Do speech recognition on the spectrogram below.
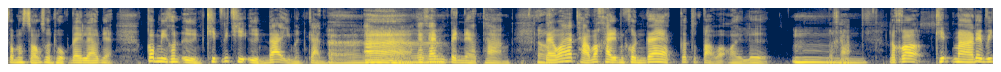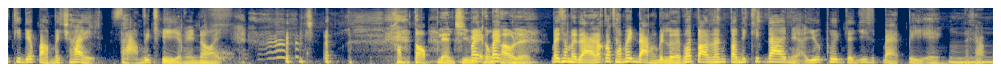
กำลังสองส่วนหกได้แล้วเนี่ยก็มีคนอื่นคิดวิธีอื่นได้อีกเหมือนกันอ่าคล้ายๆมันเป็นแนวทางครับแต่ว่าถ้าถามว่าใครเป็นคนแรกก็จะตอบว่าออยเลอร์อืมนะครับแล้วก็คิดมาได้วิธีเดียวเปล่าไม่ใช่สามวิธีอย่างน้อย คำตอบเปลี่ยนชีวิตไม่ของไม่เขาเลยๆไม่ธรรมดาแล้วก็ทำให้ดังไปเลย เพราะตอนนั้นตอนที่คิดได้เนี่ยอายุเพิ่งจะ 28 ปีเองนะครับอื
